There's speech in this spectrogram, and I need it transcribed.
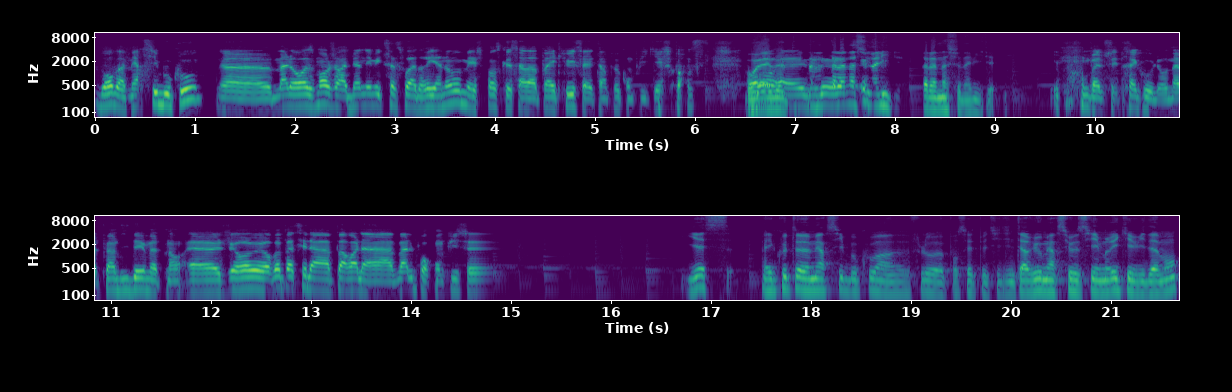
Bon bah merci beaucoup. Euh, malheureusement j'aurais bien aimé que ça soit Adriano, mais je pense que ça va pas être lui, ça va être un peu compliqué je pense. Ouais, euh, t'as la nationalité. T'as la nationalité. Bon bah c'est très cool, on a plein d'idées maintenant. je vais repasser la parole à Val pour qu'on puisse. Yes, écoute, euh, merci beaucoup hein, Flo pour cette petite interview. Merci aussi Emeric évidemment.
